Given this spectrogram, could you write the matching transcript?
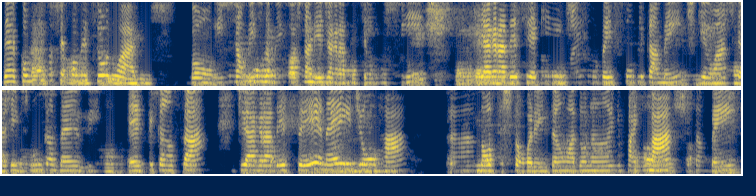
né? Como que você começou no agro. Bom, inicialmente também gostaria de agradecer o convite e agradecer aqui mais uma vez publicamente, que eu acho que a gente nunca deve é, se cansar de agradecer né, e de honrar a nossa história. Então, a dona Anne faz parte também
